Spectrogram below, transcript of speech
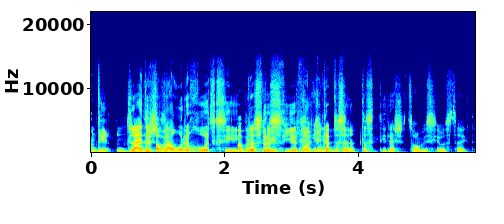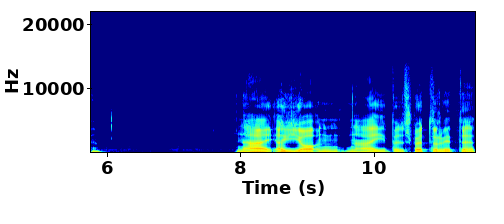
Und die, leider ist das Aber- auch kurz gewesen. Aber das, Drei, das, vier, fünf ich, ich Minuten. glaube, das, sind- das sind die letzten Zombies, die es gezeigt haben. Nein, äh, ja, nein, weil später wird äh,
